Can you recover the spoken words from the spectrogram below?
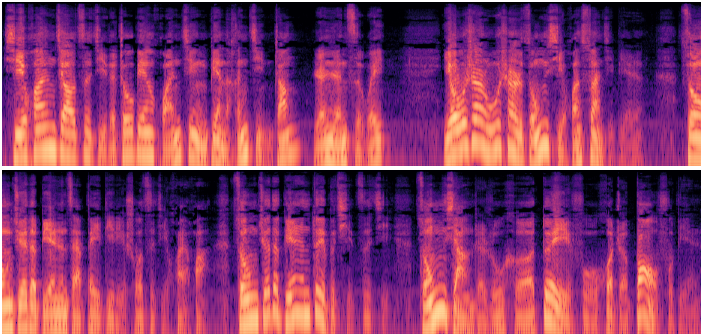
喜欢叫自己的周边环境变得很紧张，人人自危，有事儿无事儿总喜欢算计别人，总觉得别人在背地里说自己坏话，总觉得别人对不起自己，总想着如何对付或者报复别人。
